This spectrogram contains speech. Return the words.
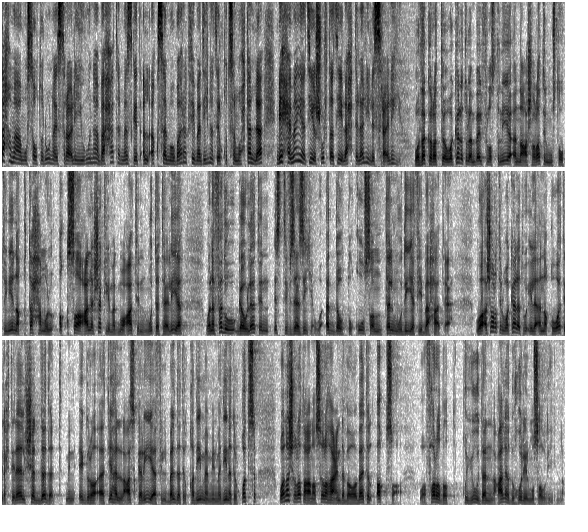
اقتحم مستوطنون إسرائيليون باحات المسجد الأقصى المبارك في مدينة القدس المحتلة بحماية شرطة الاحتلال الإسرائيلي. وذكرت وكالة الأنباء الفلسطينية أن عشرات المستوطنين اقتحموا الأقصى على شكل مجموعات متتالية ونفذوا جولات استفزازية وأدوا طقوسا تلمودية في باحاته. وأشارت الوكالة إلى أن قوات الاحتلال شددت من إجراءاتها العسكرية في البلدة القديمة من مدينة القدس ونشرت عناصرها عند بوابات الأقصى وفرضت قيودا على دخول المصلين.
